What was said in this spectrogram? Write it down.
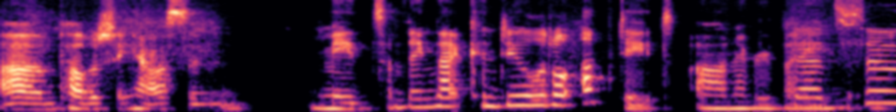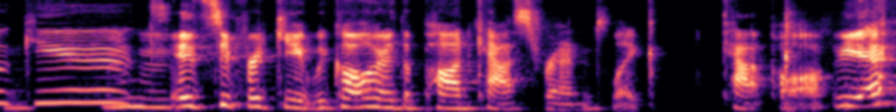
um, publishing house and made something that can do a little update on everybody. That's so Mhm. cute. Mhm. It's super cute. We call her the podcast friend, like cat paw. Yeah.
